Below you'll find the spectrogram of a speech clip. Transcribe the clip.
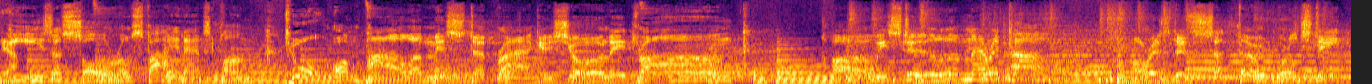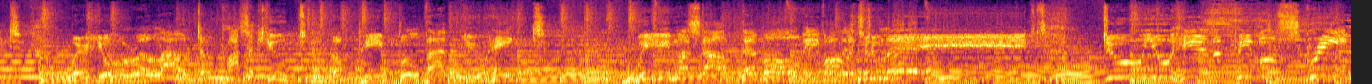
Yeah. He's a Soros financed punk. Tool. On power, Mr. Bragg is surely drunk. Are we still America? Or is this a third world state where you're allowed to prosecute? the people that you hate. We must stop them all before it's too late. Do you hear the people scream?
